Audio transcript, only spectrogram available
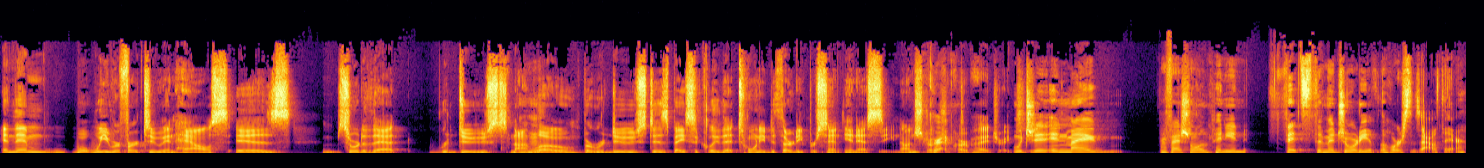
And then what we refer to in house is sort of that reduced, not mm-hmm. low, but reduced is basically that 20 to 30% NSC, non structured carbohydrates. Which, in my professional opinion, fits the majority of the horses out there.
